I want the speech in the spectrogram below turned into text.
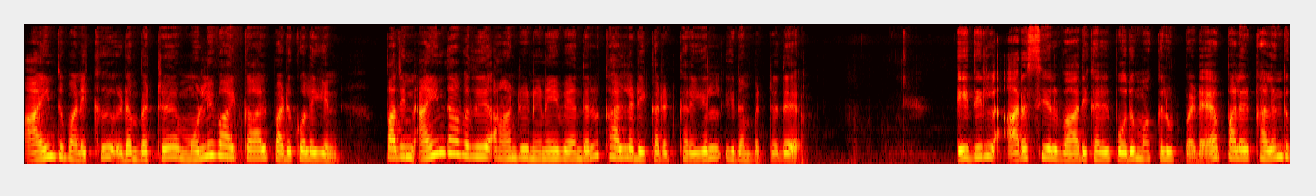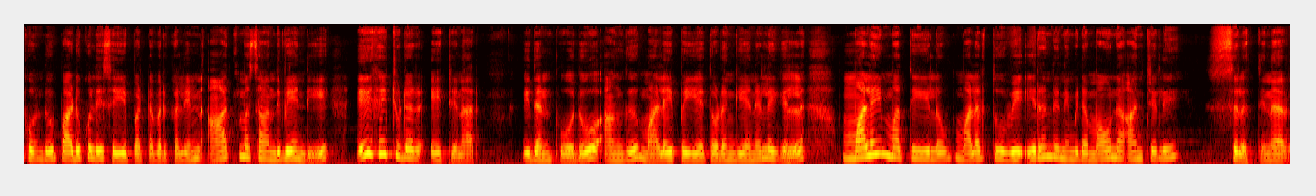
ஐந்து மணிக்கு இடம்பெற்ற முள்ளிவாய்க்கால் படுகொலையின் பதினைந்தாவது ஆண்டு நினைவேந்தல் கல்லடி கடற்கரையில் இடம்பெற்றது. இதில் அரசியல்வாதிகள் பொதுமக்கள் உட்பட பலர் கலந்து கொண்டு படுகொலை செய்யப்பட்டவர்களின் ஆத்ம சாந்தி வேண்டி ஈகைச்சுடர் ஏற்றினர். இதன்போது அங்கு மழை பெய்ய தொடங்கிய நிலையில் மலை மத்தியிலும் மலர் தூவி இரண்டு நிமிட மௌன அஞ்சலி செலுத்தினர்.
